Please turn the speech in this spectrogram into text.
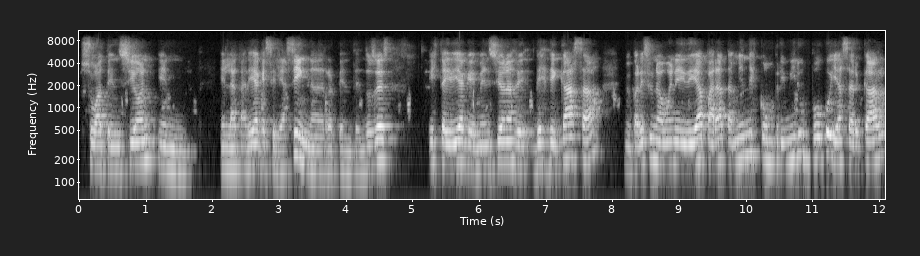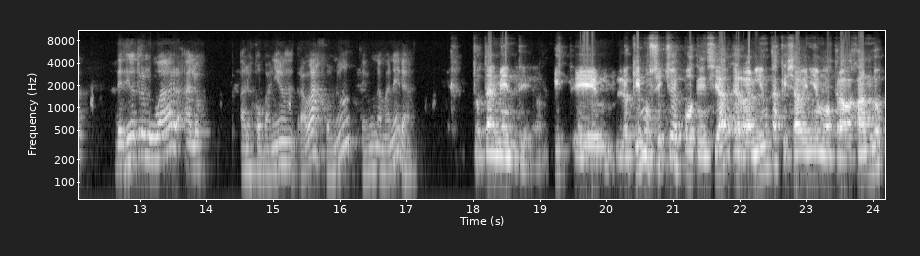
su atención en, la tarea que se le asigna de repente. Entonces, esta idea que mencionas de, desde casa me parece una buena idea para también descomprimir un poco y acercar desde otro lugar a los, a los compañeros de trabajo, ¿no? De alguna manera. Totalmente. Eh, lo que hemos hecho es potenciar herramientas que ya veníamos trabajando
